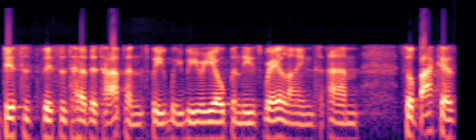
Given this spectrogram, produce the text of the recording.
This is this is how this happens. We we, we reopen these rail lines. Um, so back as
